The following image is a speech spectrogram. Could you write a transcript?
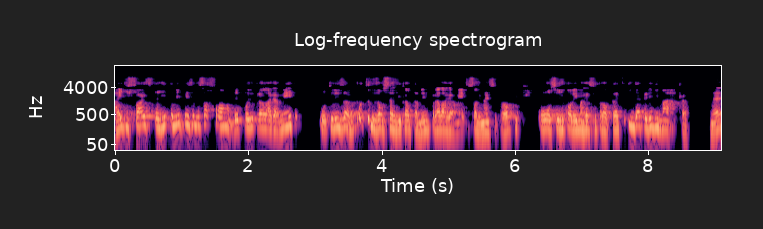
A gente faz, a gente também pensa dessa forma. Depois do pré-alargamento, utiliza, pode utilizar o cervical também, pré-alargamento, salinar recíproco, ou seja, colima reciprocante, independente de marca, né?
